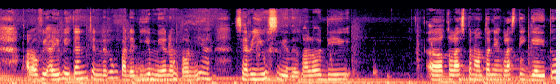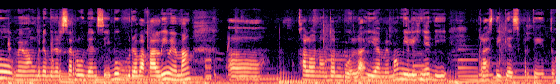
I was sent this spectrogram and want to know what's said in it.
Kalau VIP kan cenderung pada diem ya nontonnya. Serius gitu. Kalau di uh, kelas penonton yang kelas 3 itu memang benar-benar seru dan si ibu beberapa kali memang uh, kalau nonton bola ya memang milihnya di kelas 3 seperti itu.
